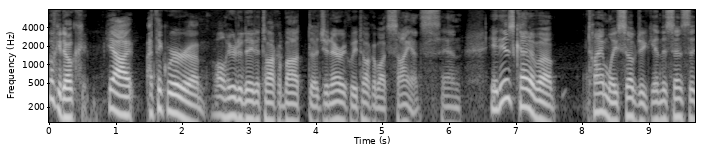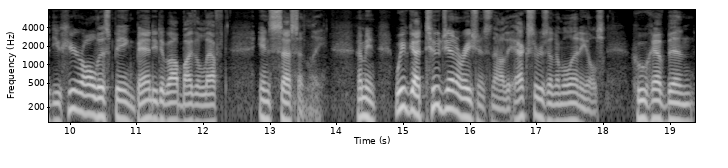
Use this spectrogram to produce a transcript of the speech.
Okie doke. Yeah, I, I think we're uh, all here today to talk about, uh, generically talk about science. And it is kind of a timely subject in the sense that you hear all this being bandied about by the left incessantly. I mean, we've got two generations now, the Xers and the Millennials, who have been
